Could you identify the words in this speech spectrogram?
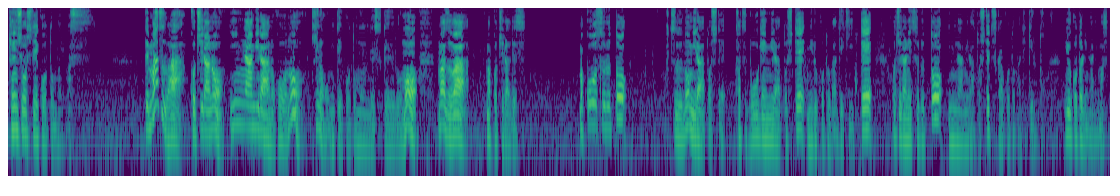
検証していこうと思います。で、まずは、こちらのインナーミラーの方の機能を見ていこうと思うんですけれども、まずは、まあ、こちらです。まあ、こうすると、普通のミラーとして、かつ暴言ミラーとして見ることができて、こちらにするとインナーミラーとして使うことができるということになります。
